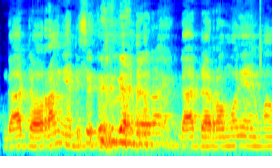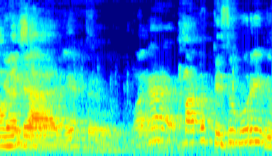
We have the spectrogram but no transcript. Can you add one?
nggak ada orangnya di situ. Nggak ada orang. Nggak ada romonya yang mau bisa gitu. maka patut disyukuri itu.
